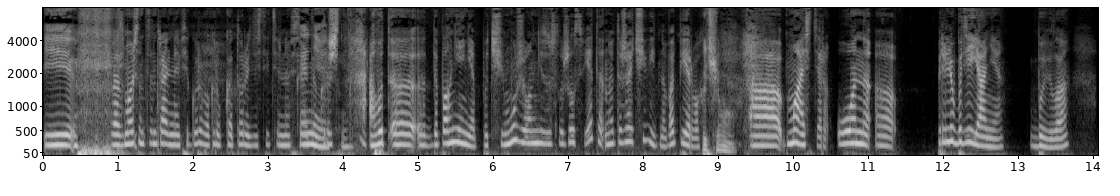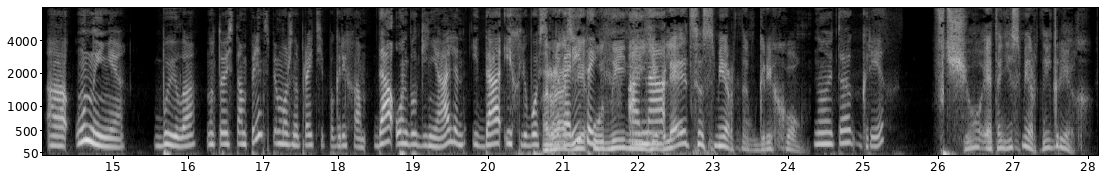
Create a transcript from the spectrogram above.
И Возможно, центральная фигура, вокруг которой действительно все Конечно. это крутится. А вот э, дополнение, почему же он не заслужил света? Ну, это же очевидно. Во-первых, Почему? а, мастер, он э, прелюбодеяние было, а, уныние было. Ну, то есть там, в принципе, можно пройти по грехам. Да, он был гениален, и да, их любовь с Разве Маргаритой, уныние она- является смертным грехом? ну, это грех. В чё? Это не смертный грех.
